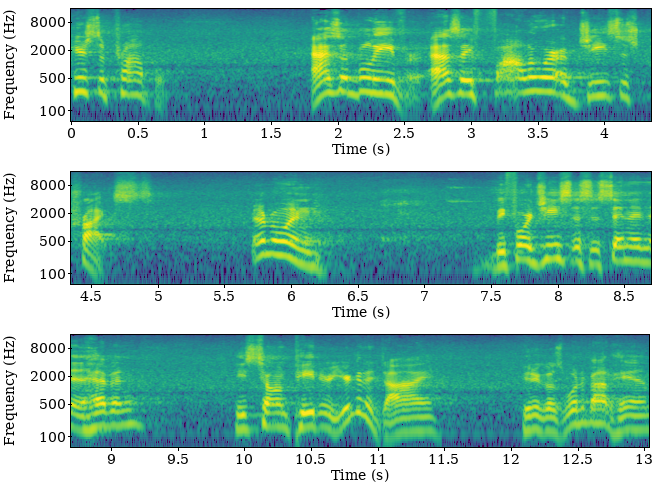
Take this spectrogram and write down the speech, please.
Here's the problem. As a believer, as a follower of Jesus Christ, remember when, before Jesus ascended into heaven, he's telling Peter, You're going to die. Peter goes, What about him?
